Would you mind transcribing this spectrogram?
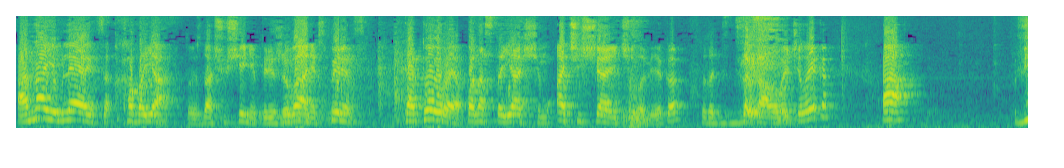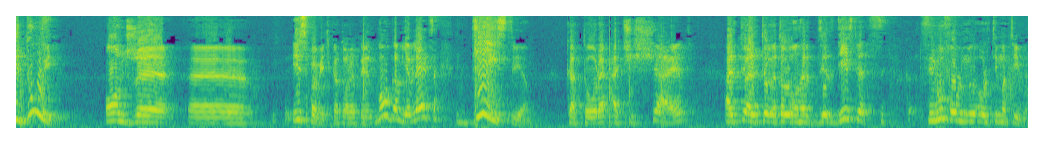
она является хабая, то есть да, ощущение, переживание, experience, которая по-настоящему очищает человека, это закалывает человека, а ведуй, он же э, исповедь, которая перед Богом, является действием, которое очищает, это, он говорит, действие цируфа ультимативе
